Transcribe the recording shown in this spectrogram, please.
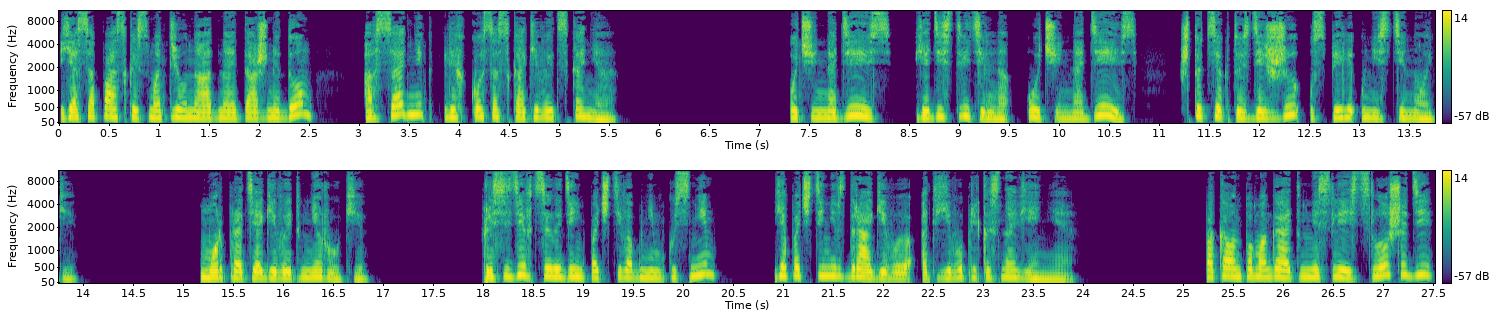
Я с опаской смотрю на одноэтажный дом, а всадник легко соскакивает с коня. Очень надеюсь, я действительно очень надеюсь, что те, кто здесь жил, успели унести ноги. Мор протягивает мне руки. Просидев целый день почти в обнимку с ним, я почти не вздрагиваю от его прикосновения. Пока он помогает мне слезть с лошади,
